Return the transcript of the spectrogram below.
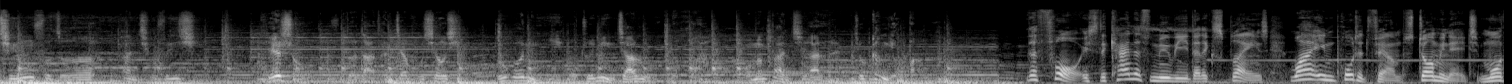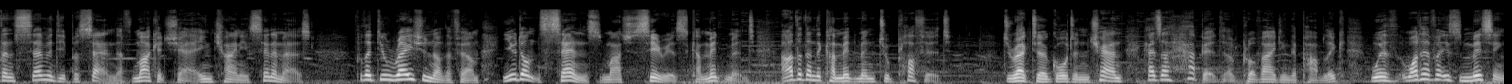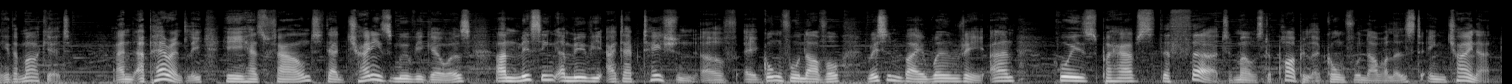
情负责案情分析，铁手负责打探江湖消息。如果你和追命加入我们的话，我们办起案来就更有把握。The Four is the kind of movie that explains why imported films dominate more than 70% of market share in Chinese cinemas. For the duration of the film, you don't sense much serious commitment other than the commitment to profit. Director Gordon Chan has a habit of providing the public with whatever is missing in the market. And apparently, he has found that Chinese moviegoers are missing a movie adaptation of a Kung Fu novel written by Wen Ruian, who is perhaps the third most popular Kung Fu novelist in China.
